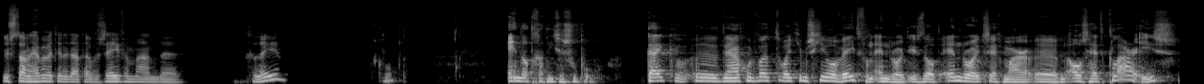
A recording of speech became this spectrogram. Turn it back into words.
Dus dan hebben we het inderdaad over zeven maanden geleden. Klopt. En dat gaat niet zo soepel. Kijk, uh, nou goed, wat, wat je misschien wel weet van Android is dat Android, zeg maar, als het klaar is,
